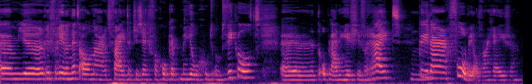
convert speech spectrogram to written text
Um, je refereerde net al naar het feit dat je zegt van goh, ik heb me heel goed ontwikkeld. Uh, de opleiding heeft je verrijkt. Hmm. Kun je daar voorbeeld van geven?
